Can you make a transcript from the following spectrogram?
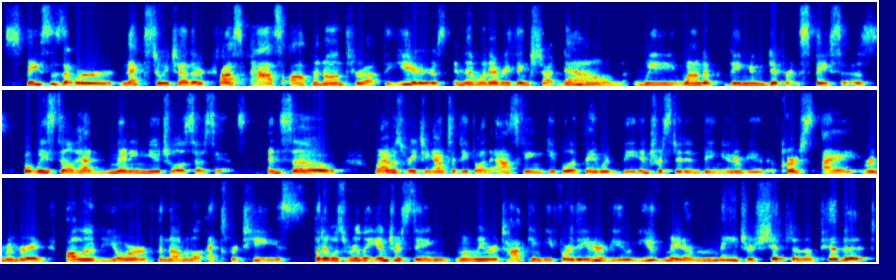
spaces that were next to each other, cross paths off and on throughout the years. And then when everything shut down, we wound up being in different spaces, but we still had many mutual associates. And so when I was reaching out to people and asking people if they would be interested in being interviewed, of course, I remembered all of your phenomenal expertise. But it was really interesting when we were talking before the interview. You've made a major shift and a pivot.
